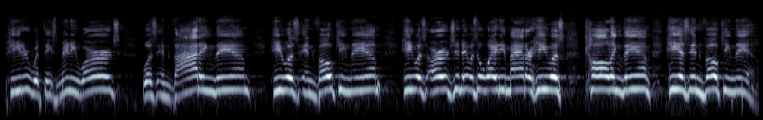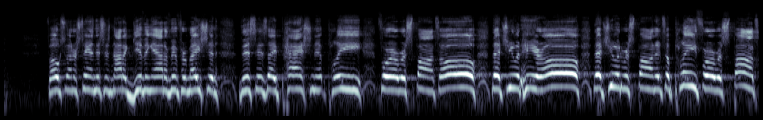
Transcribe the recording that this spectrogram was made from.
Peter, with these many words, was inviting them. He was invoking them. He was urgent. It was a weighty matter. He was calling them. He is invoking them. Folks, understand this is not a giving out of information. This is a passionate plea for a response. Oh, that you would hear. Oh, that you would respond. It's a plea for a response.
